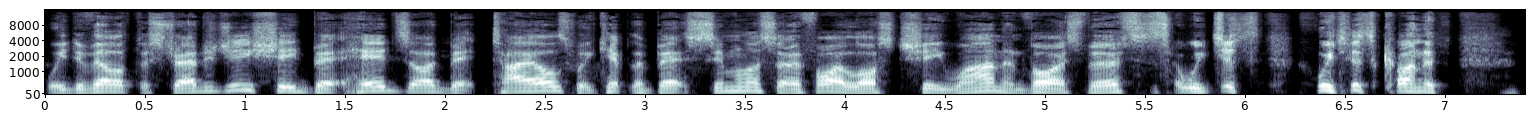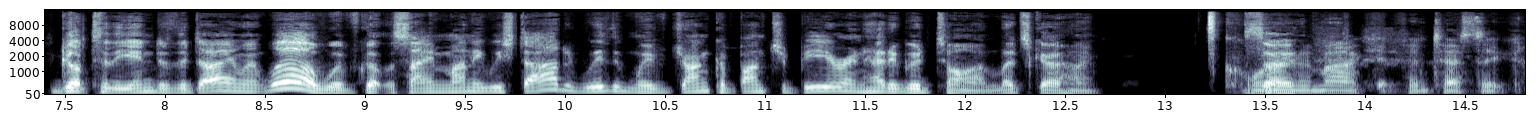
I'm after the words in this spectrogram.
we developed a strategy. She'd bet heads, I'd bet tails. We kept the bets similar. So if I lost, she won, and vice versa. So we just we just kind of got to the end of the day and went, well, we've got the same money we started with, and we've drunk a bunch of beer and had a good time. Let's go home. Cornering the market. Fantastic.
